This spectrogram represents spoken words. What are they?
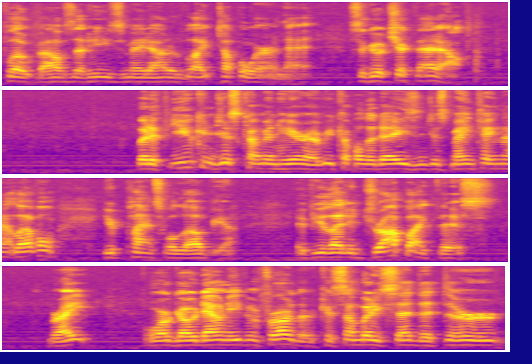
float valves that he's made out of like Tupperware and that. So go check that out. But if you can just come in here every couple of days and just maintain that level, your plants will love you. If you let it drop like this, right, or go down even further, because somebody said that their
